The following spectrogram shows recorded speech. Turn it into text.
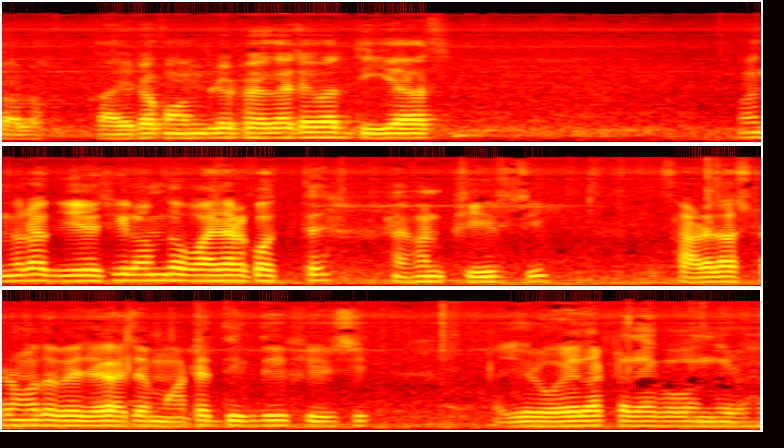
চলো, কাজটা কমপ্লিট হয়ে গেছে, এবার দিয়ে আসি। বন্ধুরা, গিয়েছিলাম তো বাজার করতে, এখন ফিরছি। সাড়ে দশটার মতো বেজে গেছে, মাঠের দিক দিয়ে ফিরছি। আজকের ওয়েদারটা দেখো বন্ধুরা।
